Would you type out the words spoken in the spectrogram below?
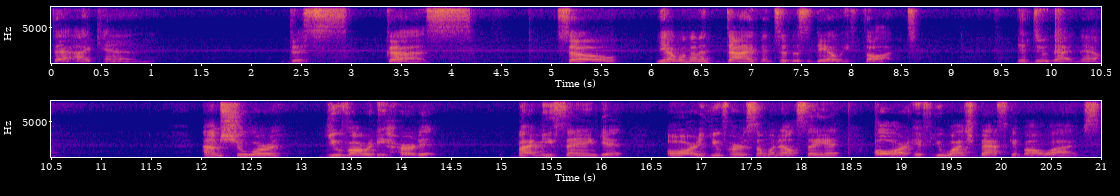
that I can discuss. So, yeah, we're going to dive into this daily thought and do that now. I'm sure you've already heard it by me saying it, or you've heard someone else say it, or if you watch Basketball Wives,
